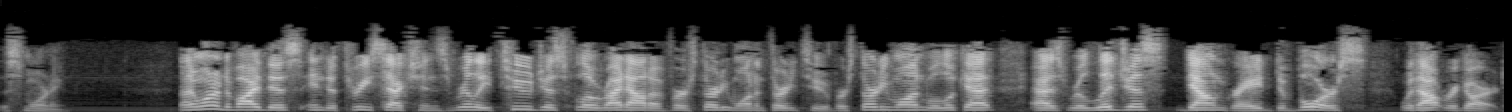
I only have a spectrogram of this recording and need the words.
this morning. Now, I want to divide this into three sections. Really, two just flow right out of verse 31 and 32. Verse 31 we'll look at as religious downgrade, divorce without regard.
